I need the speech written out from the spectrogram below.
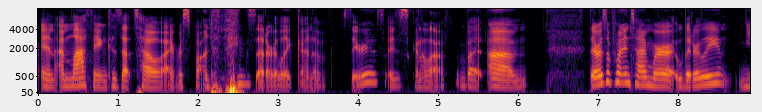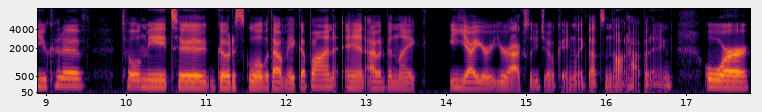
And i'm laughing because that's how i respond to things that are like kind of serious? I just of laugh. But um, there was a point in time where literally you could have told me to go to school without makeup on, and I would have been like, "Yeah, you're you're actually joking. Like that's not happening." Or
